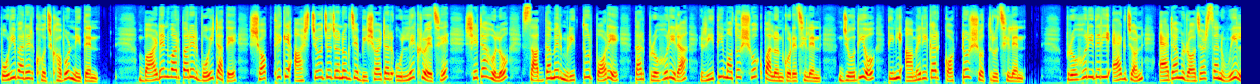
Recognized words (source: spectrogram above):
পরিবারের খোঁজখবর নিতেন। বার্ডেন ওয়ারপারের বইটাতে সবথেকে আশ্চর্যজনক যে বিষয়টার উল্লেখ রয়েছে, সেটা হল সাদ্দামের মৃত্যুর পরে তার প্রহরীরা রীতিমতো শোক পালন করেছিলেন, যদিও তিনি আমেরিকার কট্টর শত্রু ছিলেন। প্রহরীদেরই একজন অ্যাডাম রজারসন উইল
